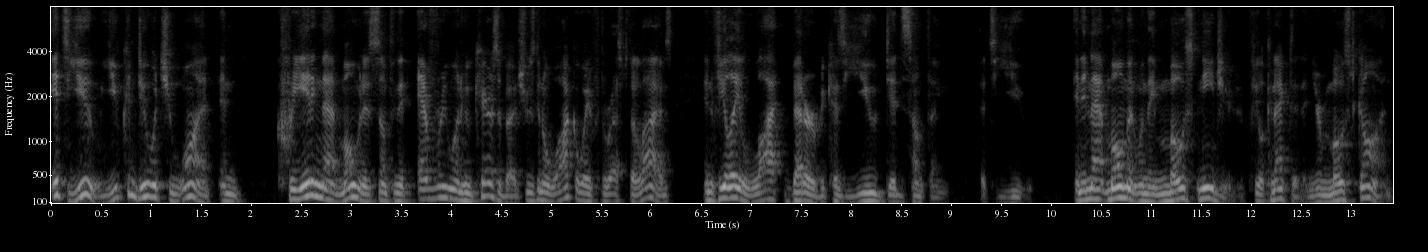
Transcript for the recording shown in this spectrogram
it's you. You can do what you want. And creating that moment is something that everyone who cares about you is going to walk away for the rest of their lives and feel a lot better because you did something that's you. And in that moment when they most need you to feel connected and you're most gone,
